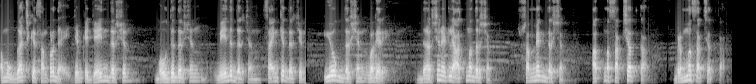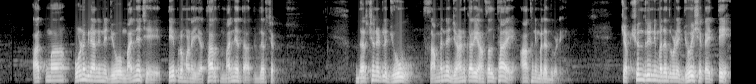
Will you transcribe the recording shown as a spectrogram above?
અમુક ગચ્છ કે સંપ્રદાય. જેમ કે જૈન દર્શન, બૌદ્ધ દર્શન, વેદ દર્શન, સાંખ્ય દર્શન, યોગ દર્શન વગેરે. દર્શન એટલે આત્મદર્શન, સમ્યક દર્શન, આત્મ સાક્ષાત્કાર, બ્રહ્મ સાક્ષાત્કાર. આત્મા પૂર્ણ જ્ઞાનીને જેવો માન્ય છે, તે પ્રમાણે યથાર્થ માન્યતા તે દર્શન. દર્શન એટલે જોવું, સામાન્ય જાણકારી હાંસલ થાય, આંખની મદદ વડે. ચક્ષુન્દ્રિયની મદદ વડે જોઈ શકાય તે.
